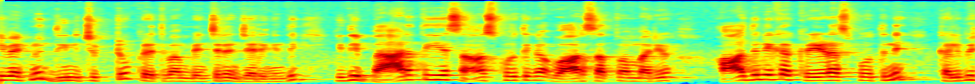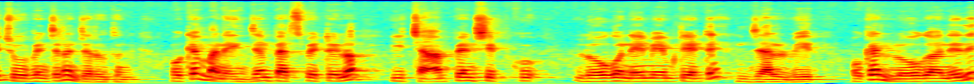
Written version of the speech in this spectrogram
ఈవెంట్ను దీని చుట్టూ ప్రతిబింబించడం జరిగింది. ఇది భారతీయ సాంస్కృతిక వారసత్వం మరియు ఆధునిక క్రీడా స్ఫూర్తిని కలిపి చూపించడం జరుగుతుంది. ఓకే మన ఎగ్జామ్ పెర్స్పెక్టివ్లో ఈ ఛాంపియన్షిప్కు లోగో నేమ్ ఏమిటి అంటే జల్వీర్. ఓకే? లోగో అనేది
